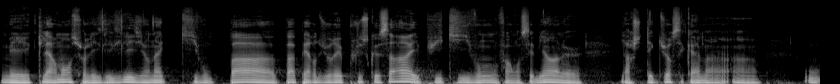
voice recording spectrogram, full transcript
mais clairement sur les églises, il y en a qui vont pas, pas perdurer plus que ça, et puis qui vont, enfin on sait bien, l'architecture c'est quand même un... un- ou,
